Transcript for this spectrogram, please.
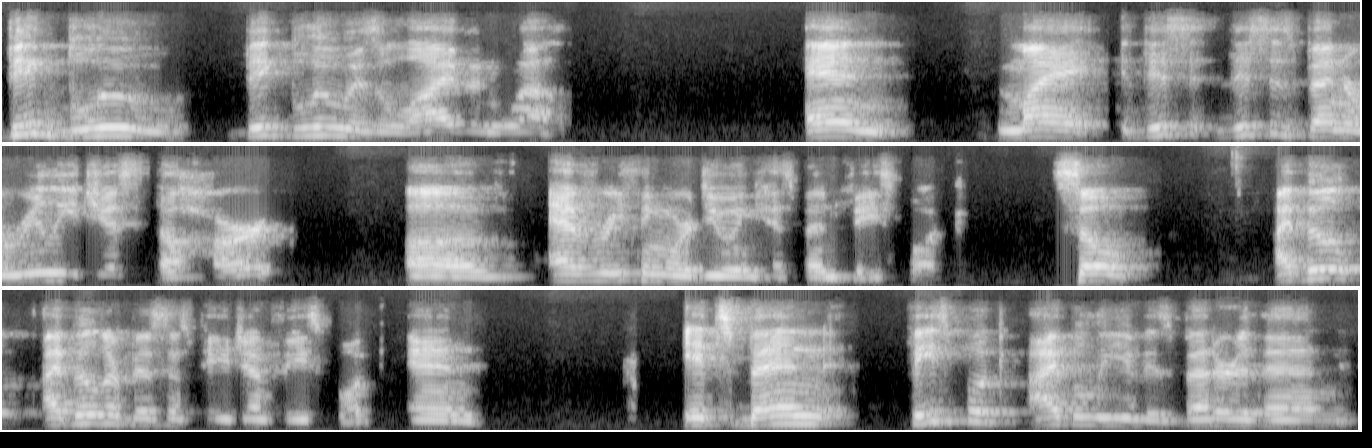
Big Blue, Big Blue is alive and well. And my this this has been really just the heart of everything we're doing has been Facebook. So I built I built our business page on Facebook and it's been Facebook I believe is better than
